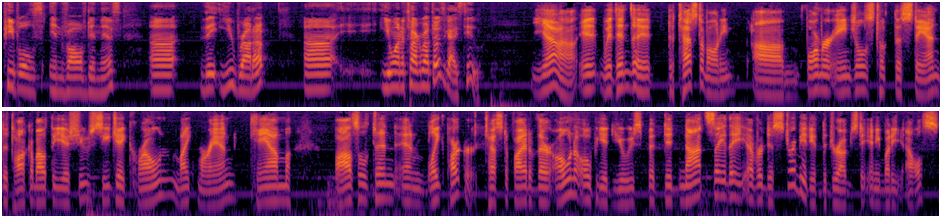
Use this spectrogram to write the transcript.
people's involved in this uh, that you brought up. Uh, you want to talk about those guys too? Yeah, it, within the the testimony, um, former Angels took the stand to talk about the issue. C.J. Cron, Mike Morin, Cam Boselton, and Blake Parker testified of their own opiate use, but did not say they ever distributed the drugs to anybody else.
